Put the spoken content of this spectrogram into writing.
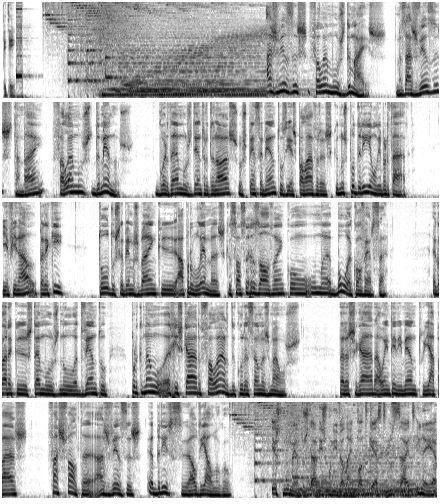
PT. Às vezes falamos demais, mas às vezes também falamos de menos. Guardamos dentro de nós os pensamentos e as palavras que nos poderiam libertar. E afinal, para quê? Todos sabemos bem que há problemas que só se resolvem com uma boa conversa. Agora que estamos no advento, por que não arriscar falar de coração nas mãos? Para chegar ao entendimento e à paz, faz falta, às vezes, abrir-se ao diálogo. Este momento está disponível em podcast no site e na app.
